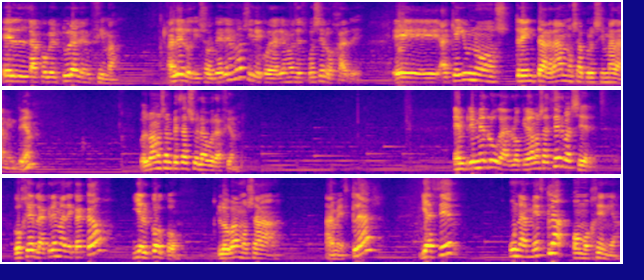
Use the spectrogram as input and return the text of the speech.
la cobertura de encima. ¿Vale? Lo disolveremos y decoraremos después el hojaldre. Eh, aquí hay unos 30 gramos aproximadamente. ¿eh? Pues vamos a empezar su elaboración. En primer lugar, lo que vamos a hacer va a ser coger la crema de cacao y el coco. Lo vamos a, a mezclar y hacer una mezcla homogénea.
